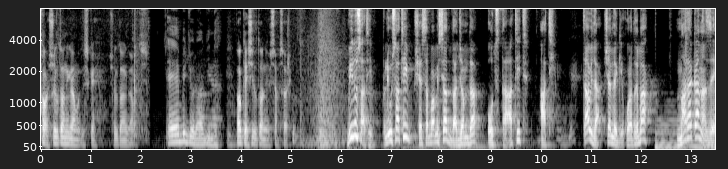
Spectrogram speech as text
ხო, შილტონი გამოდის კი, შილტონი გამოდის. ე ბიჭო რა გინდა. ოკეი, შილტონი, ვსა, sorry. მინუს 10, პლუს 10, შესაბამისად დაჯამდა 30-ით 10. წავიდა, შემდეგი ყურადღება. მარაკანაზე,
